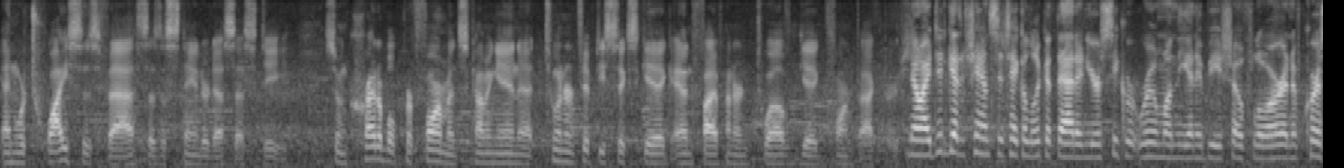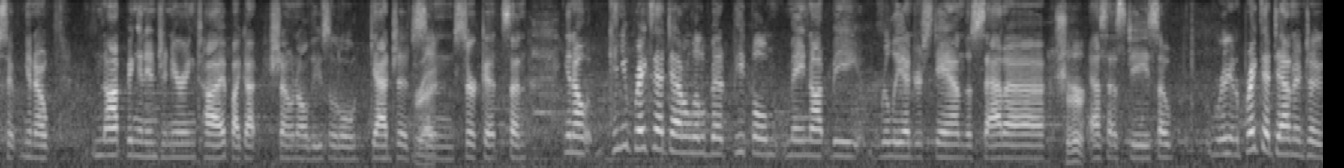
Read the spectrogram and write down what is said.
and we're twice as fast as a standard SSD. So incredible performance coming in at 256 gig and 512 gig form factors. Now I did get a chance to take a look at that in your secret room on the NAB show floor, and of course, it, you know, not being an engineering type, I got shown all these little gadgets right. and circuits, and you know, can you break that down a little bit? People may not be really understand the SATA sure. SSD, so we're going to break that down into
